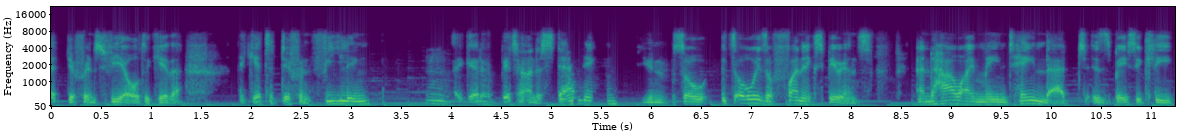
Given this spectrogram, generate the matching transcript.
a different sphere altogether i get a different feeling mm. i get a better understanding you know so it's always a fun experience and how i maintain that is basically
